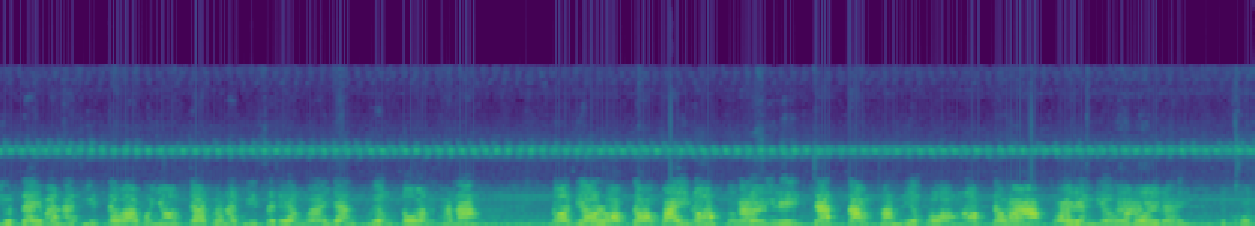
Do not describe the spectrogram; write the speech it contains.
หยุดได้วันอาทิตย์แต่ว่าบ่ยอมจัดวันอาทิตย์แสดงว่าย่านเปลืองตอนพะนะเนาะเดี๋ยวรอบต่อไปเนาะต่อก็ไปสิได้จัดตามคำเรียกร้องเนาะแต่ว่าขออย่างเดียวมาน้อยไม่ๆได้เป็นคน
